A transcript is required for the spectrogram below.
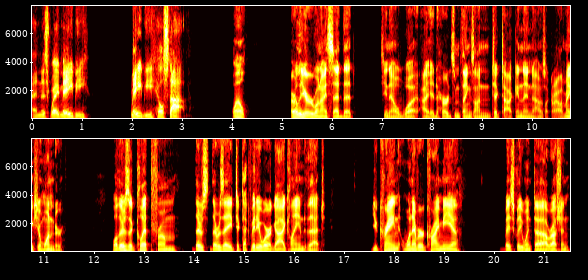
and this way maybe, maybe he'll stop. Well, earlier when I said that, you know, what I had heard some things on TikTok, and then I was like, well it makes you wonder." Well, there's a clip from there's there was a TikTok video where a guy claimed that Ukraine, whenever Crimea basically went uh, Russian,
